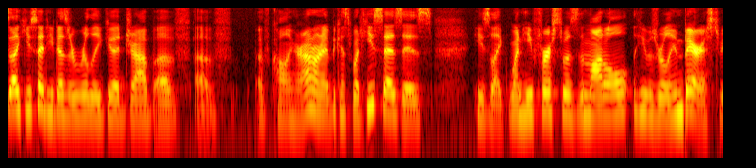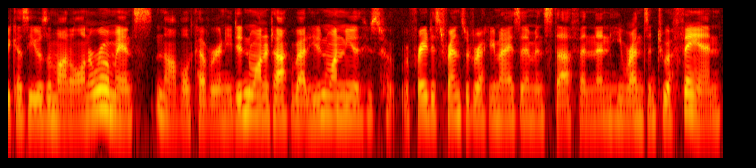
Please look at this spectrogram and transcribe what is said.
like you said he does a really good job of of of calling her out on it because what he says is he's like when he first was the model he was really embarrassed because he was a model on a romance novel cover and he didn't want to talk about it he didn't want to he was afraid his friends would recognize him and stuff and then he runs into a fan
